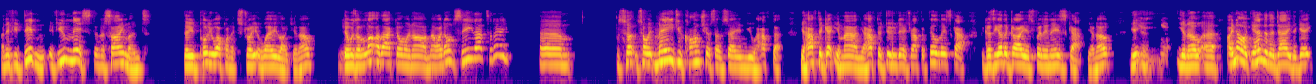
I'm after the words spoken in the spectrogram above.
And if you didn't, if you missed an assignment, they'd pull you up on it straight away, like, you know? Yeah. There was a lot of that going on. Now, I don't see that today. Um, so, so it made you conscious of saying you have to, you have to get your man, you have to do this, you have to fill this gap because the other guy is filling his gap, you know? You, yeah, yeah. you know, uh, I know at the end of the day, the ga-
